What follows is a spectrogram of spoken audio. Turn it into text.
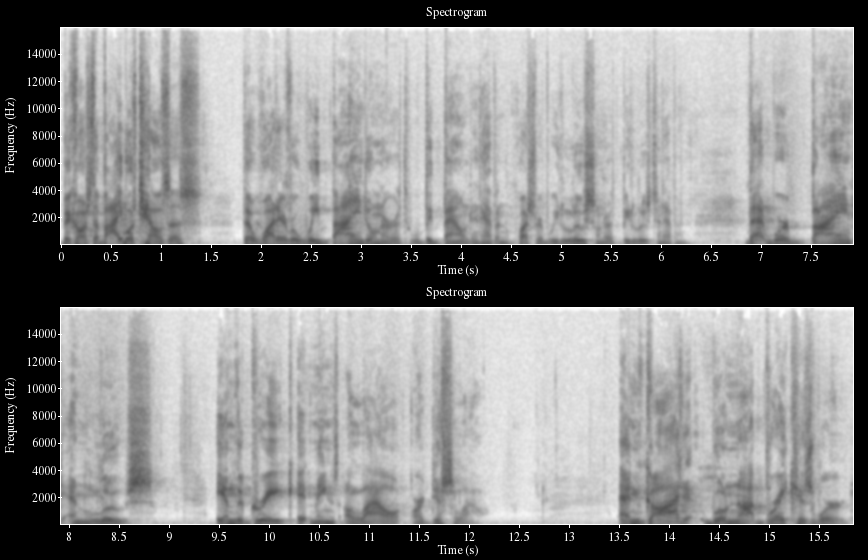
Because the Bible tells us that whatever we bind on earth will be bound in heaven, whatsoever we loose on earth will be loosed in heaven. That word bind and loose, in the Greek, it means allow or disallow. And God will not break his word.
